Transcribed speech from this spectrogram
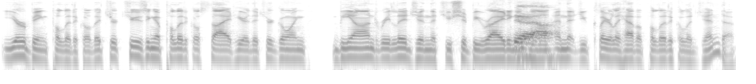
you're being political, that you're choosing a political side here, that you're going beyond religion, that you should be writing yeah. about, and that you clearly have a political agenda.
